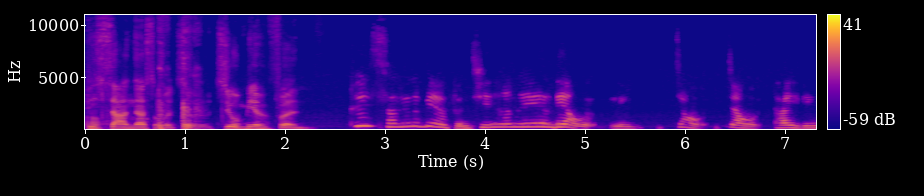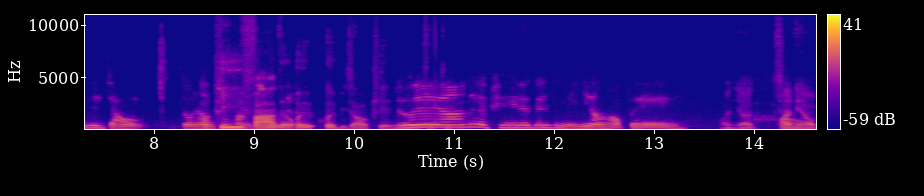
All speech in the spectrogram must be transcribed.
披萨那什么只只有面粉，披萨就是面粉，其他那些料你叫叫，它一定是叫中央哦，批发的会会比较便宜。对啊，那个便宜的跟什么一样，好呗。哇！你要差点要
